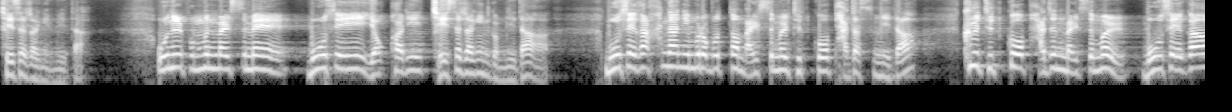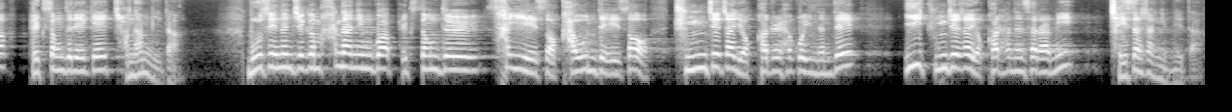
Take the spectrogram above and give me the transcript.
제사장입니다. 오늘 본문 말씀에 모세의 역할이 제사장인 겁니다. 모세가 하나님으로부터 말씀을 듣고 받았습니다. 그 듣고 받은 말씀을 모세가 백성들에게 전합니다. 모세는 지금 하나님과 백성들 사이에서 가운데에서 중재자 역할을 하고 있는데 이 중재자 역할을 하는 사람이 제사장입니다.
